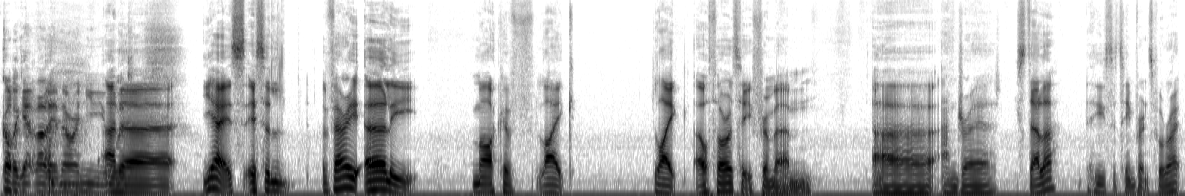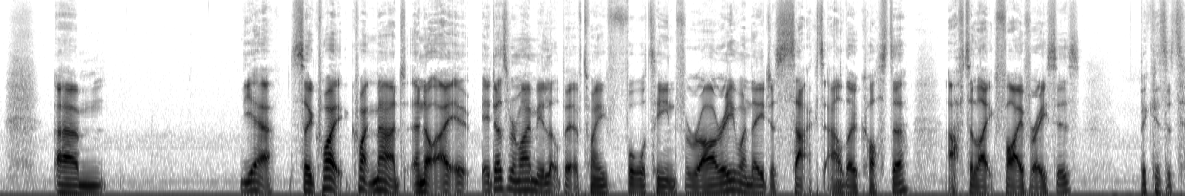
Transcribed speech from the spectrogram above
Got to get that in there. I knew you and would. uh, yeah, it's it's a, a very early mark of like like authority from um, uh, Andrea Stella. He's the team principal, right? Um, yeah, so quite quite mad, and I, it, it does remind me a little bit of 2014 Ferrari when they just sacked Aldo Costa after like five races because the, t-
